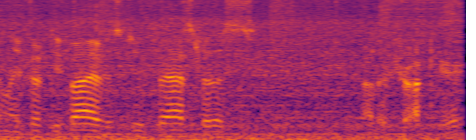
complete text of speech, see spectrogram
only 55 is too fast for this other truck here.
